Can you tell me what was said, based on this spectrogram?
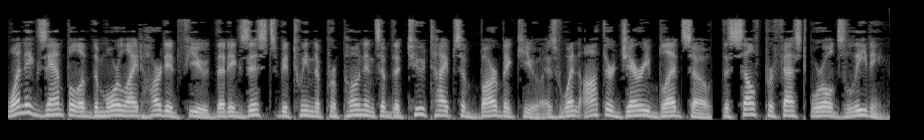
One example of the more light-hearted feud that exists between the proponents of the two types of barbecue is when author Jerry Bledsoe, the self-professed world's leading,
